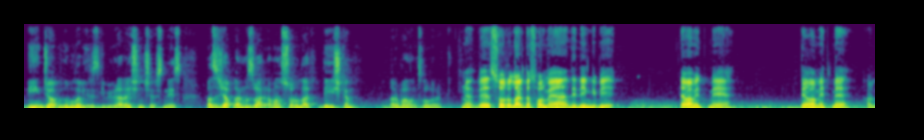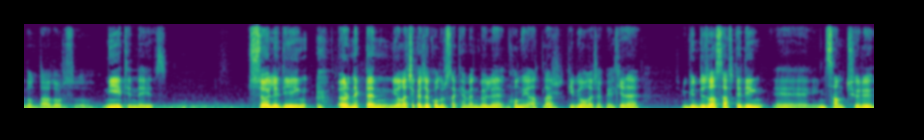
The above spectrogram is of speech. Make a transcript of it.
neyin cevabını bulabiliriz gibi bir arayışın içerisindeyiz. Bazı cevaplarımız var ama sorular değişken. Bunlara bağlantılı olarak. Evet, ve sorularda sormaya dediğin gibi devam etmeye devam etme pardon daha doğrusu niyetindeyiz. söylediğin örnekten yola çıkacak olursak hemen böyle konuya atlar gibi olacak belki de. Gündüz vasaf dediğin e, insan türü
